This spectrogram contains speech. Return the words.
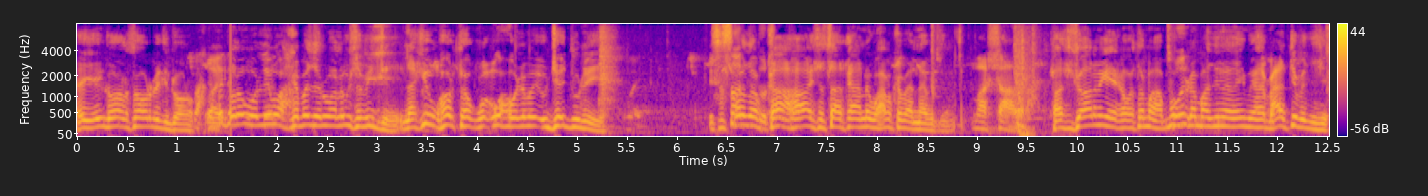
In gola la soo hordhigi doono. Waliba wax kabedel waa lagu samayn jiray. Laakiin horta wax waliba ujeedduu leeyahay isasaarka annagu waxba kama anaabadin taasi su aniga qabata maaha. Buug dhammaad maxaad ka bedeshay.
